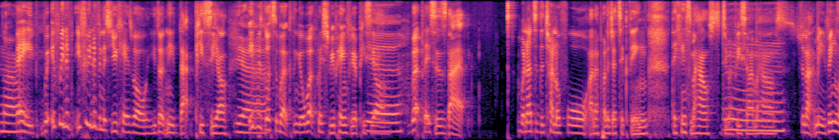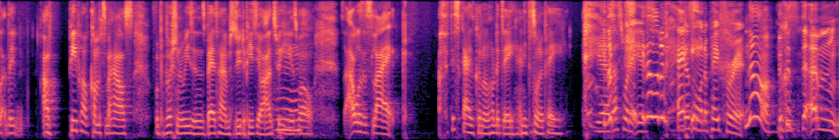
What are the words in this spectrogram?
No. babe. But if we live, if you live in this UK as well, you don't need that PCR. Yeah. If you go to work, then your workplace should be paying for your PCR. Yeah. Workplaces that when I did the Channel 4 unapologetic thing, they came to my house to do my PCR in my house. Do you know what I mean? Things like they, I've, people have come to my house for professional reasons, bare times to do the PCR and Twiggy as well. So I was just like, I said, this guy's gone on holiday and he doesn't want to pay. Yeah, that's what it is. He doesn't want to pay. He doesn't want to pay for it. No, because the um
